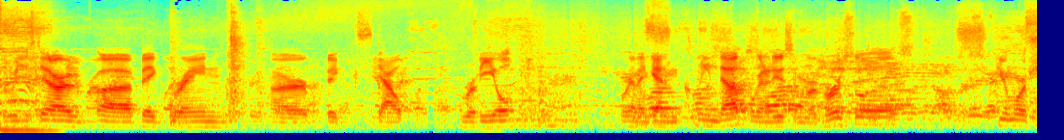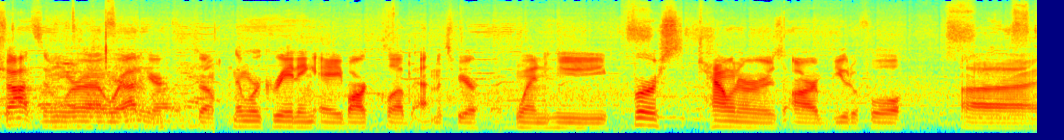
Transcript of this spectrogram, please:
So we just did our uh, big brain, our big scalp reveal. We're gonna get him cleaned up. We're gonna do some reversals, a few more shots, and we're uh, we're out of here. So then we're creating a bar club atmosphere when he first counters our beautiful uh,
